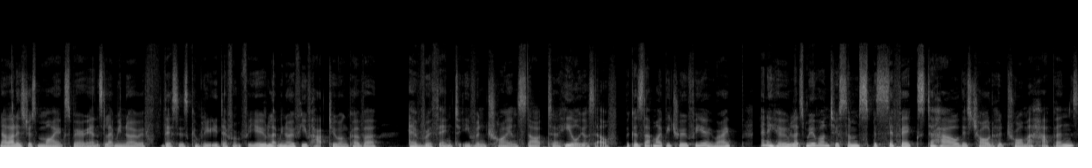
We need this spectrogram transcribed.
Now, that is just my experience. Let me know if this is completely different for you. Let me know if you've had to uncover everything to even try and start to heal yourself, because that might be true for you, right? Anywho, let's move on to some specifics to how this childhood trauma happens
